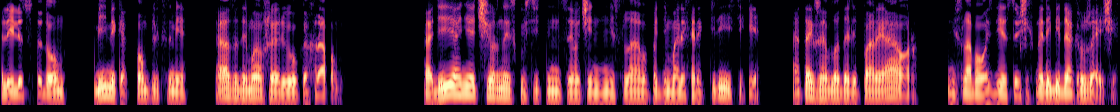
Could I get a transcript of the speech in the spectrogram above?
Лилит стыдом, мимика комплексами, а задремавшая Рюка храпом. Одеяния черной искусительницы очень неслабо поднимали характеристики, а также обладали парой аур, неслабо воздействующих на либидо окружающих.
